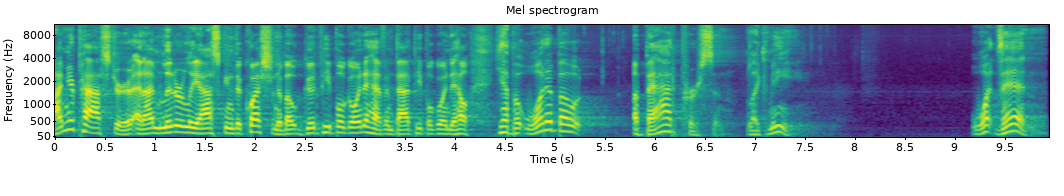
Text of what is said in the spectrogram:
I'm your pastor and I'm literally asking the question about good people going to heaven, bad people going to hell. Yeah, but what about a bad person like me? What then?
